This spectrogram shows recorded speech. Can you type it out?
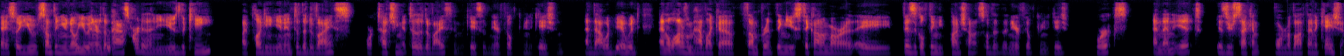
Okay, so you something you know, you enter the password and then you use the key by plugging it into the device or touching it to the device in the case of near field communication. And that would be, it would, and a lot of them have like a thumbprint thing you stick on them or a, a physical thing you punch on it so that the near field communication works. And then it is your second form of authentication.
